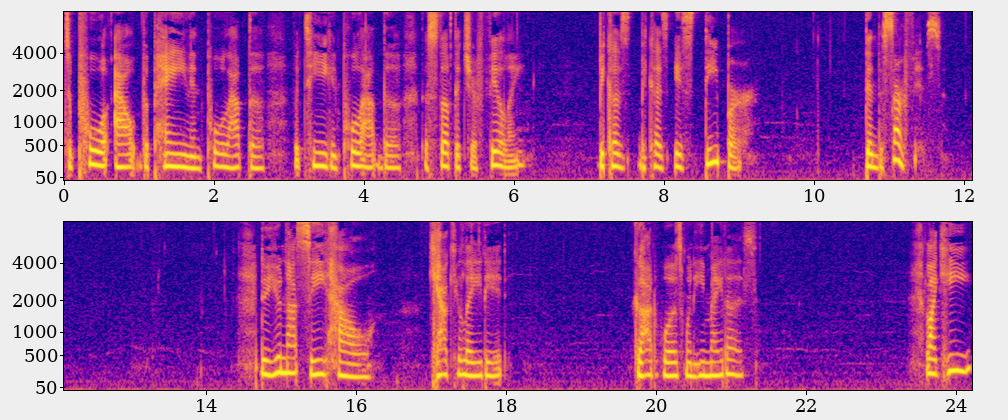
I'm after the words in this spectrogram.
to pull out the pain and pull out the fatigue and pull out the the stuff that you're feeling because because it's deeper than the surface do you not see how calculated God was when he made us like he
